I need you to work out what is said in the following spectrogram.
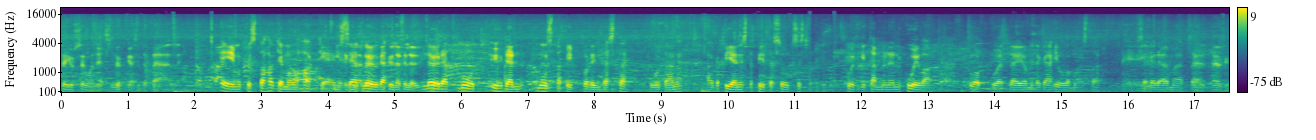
se ei ole sellainen, että se hyökkää sitä päälle. Ei, mutta kun sitä hakemalla hakee, niin, Niin se sieltä kyllä- löydät, kyllä se löytyy. löydät muut yhden mustapippurin tästä. Puhutaan aika pienestä pitoisuuksesta. Kuitenkin tämmöinen kuiva loppu, että ei ole mitenkään hillomaista. Se hedelmä. Että Täysin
